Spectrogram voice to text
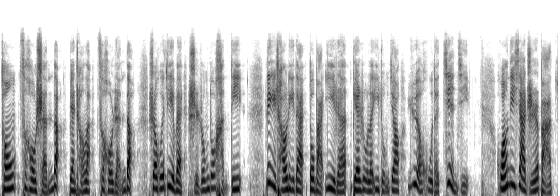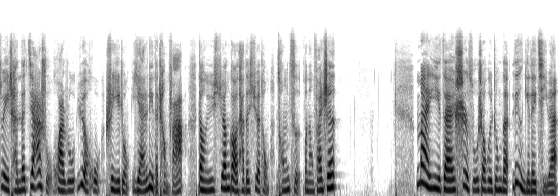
从伺候神的变成了伺候人的，社会地位始终都很低。历朝历代都把艺人编入了一种叫乐户的贱籍。皇帝下旨把罪臣的家属划入乐户，是一种严厉的惩罚，等于宣告他的血统从此不能翻身。卖艺在世俗社会中的另一类起源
